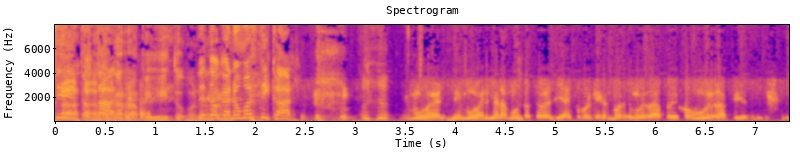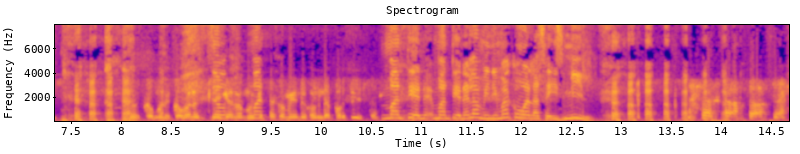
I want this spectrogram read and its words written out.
Sí, Toca total. rapidito con Le la- toca no masticar. Mi mujer, mi mujer me la monta todo el día porque almuerzo muy rápido y como muy rápido. ¿Cómo, cómo mi amor, ma- que está comiendo con un deportista? Mantiene, mantiene la mínima como a las seis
